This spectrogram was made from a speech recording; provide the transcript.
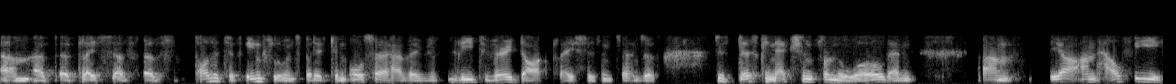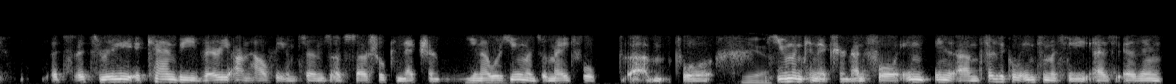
um, a, a place of, of positive influence, but it can also have a lead to very dark places in terms of just disconnection from the world and um, yeah, unhealthy. It's it's really it can be very unhealthy in terms of social connection. You know, we're humans. We're made for um, for Yeah. human connection and for in, in um, physical intimacy, as as in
